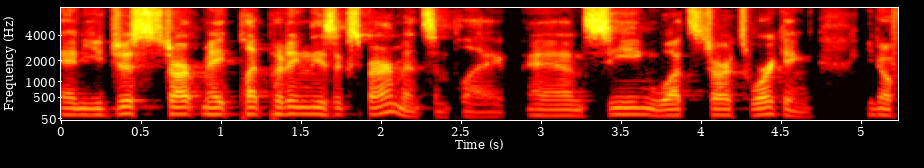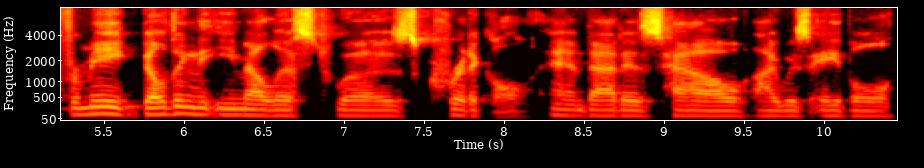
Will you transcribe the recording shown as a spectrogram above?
and you just start make, putting these experiments in play and seeing what starts working. You know, for me, building the email list was critical, and that is how I was able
